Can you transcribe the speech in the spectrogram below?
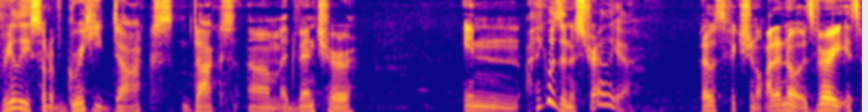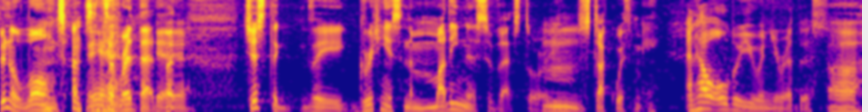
really sort of gritty, dark, dark um, adventure in I think it was in Australia, but it was fictional. I don't know. It's very. It's been a long time since I read that, Yeah, but yeah. just the the grittiness and the muddiness of that story Mm. stuck with me. And how old were you when you read this? Uh,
